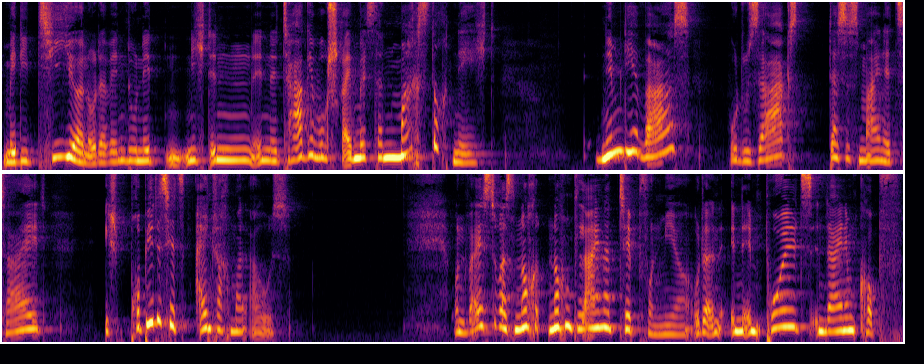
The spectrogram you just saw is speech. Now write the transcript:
meditieren oder wenn du nicht, nicht in, in ein Tagebuch schreiben willst, dann mach's doch nicht. Nimm dir was, wo du sagst, das ist meine Zeit, ich probiere das jetzt einfach mal aus. Und weißt du was, noch, noch ein kleiner Tipp von mir oder ein, ein Impuls in deinem Kopf.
